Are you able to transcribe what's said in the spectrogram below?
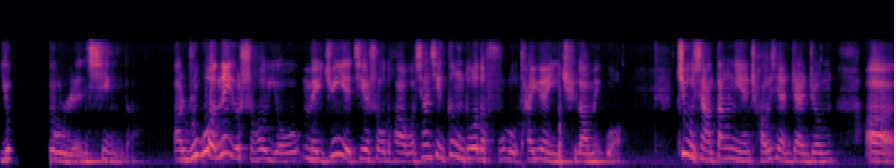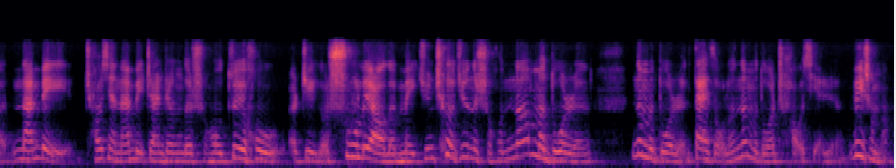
有有人性的啊！如果那个时候有美军也接收的话，我相信更多的俘虏他愿意去到美国。就像当年朝鲜战争，呃，南北朝鲜南北战争的时候，最后这个输掉了美军撤军的时候，那么多人。那么多人带走了那么多朝鲜人，为什么？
